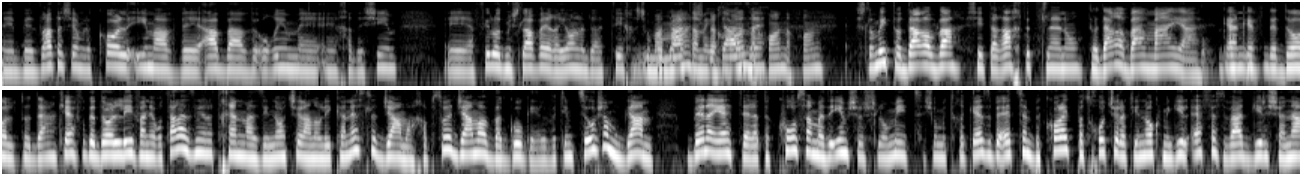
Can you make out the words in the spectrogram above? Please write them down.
אה, בעזרת השם לכל אימא ואבא והורים אה, אה, חדשים. אה, אפילו עוד משלב ההיריון, לדעתי, חשוב לדעת המידע נכון, הזה. ממש, נכון, נכון, נכון. שלומית, תודה רבה שהתארחת אצלנו. תודה רבה, מאיה. היה כיף גדול, תודה. כיף גדול לי, ואני רוצה להזמין אתכן, מאזינות שלנו, להיכנס לג'אמה, חפשו את ג'אמה בגוגל, ותמצאו שם גם, בין היתר, את הקורס המדהים של שלומית, שהוא מתרכז בעצם בכל ההתפתחות של התינוק מגיל 0 ועד גיל שנה,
